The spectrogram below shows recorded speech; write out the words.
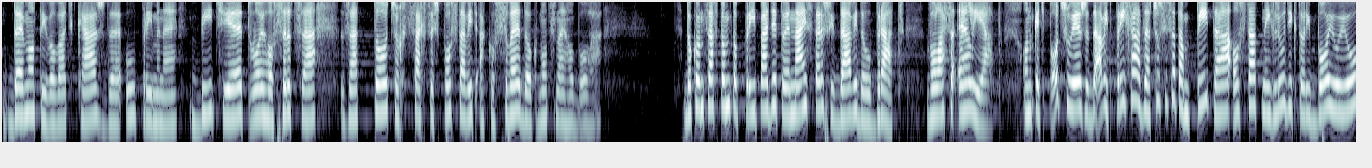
demotivovať každé úprimné bytie tvojho srdca za to, čo sa chceš postaviť ako svedok mocného Boha. Dokonca v tomto prípade to je najstarší Dávidov brat. Volá sa Eliab. On keď počuje, že David prichádza, čo si sa tam pýta ostatných ľudí, ktorí bojujú,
